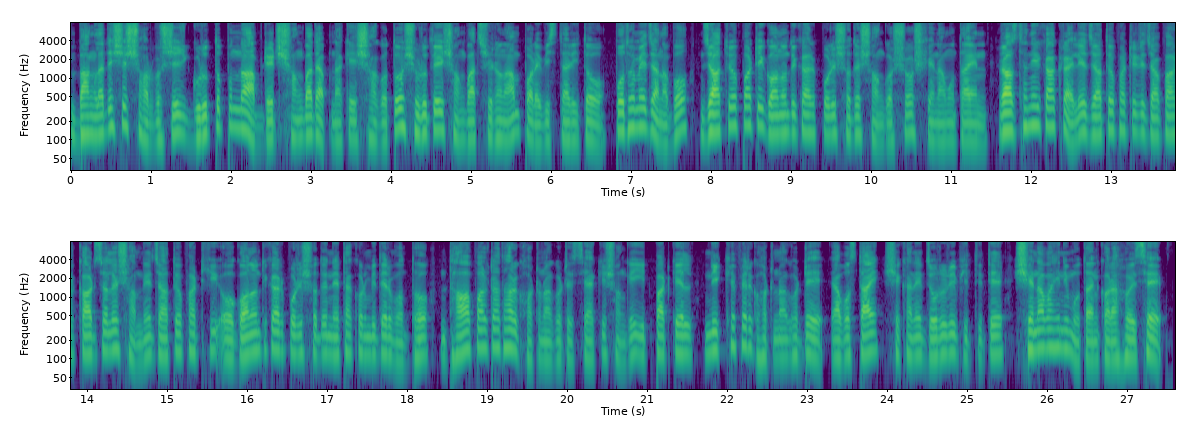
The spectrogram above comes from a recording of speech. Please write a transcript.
বাংলাদেশের সর্বশেষ গুরুত্বপূর্ণ আপডেট সংবাদে আপনাকে স্বাগত। শুরুতেই সংবাদ শিরোনাম, পরে বিস্তারিত। প্রথমে জানাব, জাতীয় পার্টি গণঅধিকার পরিষদের সংঘর্ষ, সেনা মোতায়েন। রাজধানীর কাকরাইলে জাতীয় পার্টির জাপার কার্যালয়ের সামনে জাতীয় পার্টি ও গণঅধিকার পরিষদের নেতাকর্মীদের মধ্যে ধাওয়া পাল্টাধার ঘটনা ঘটেছে। একই সঙ্গে ইটপাটকেল নিক্ষেপের ঘটনা ঘটে। অবস্থায় সেখানে জরুরি ভিত্তিতে সেনাবাহিনী মোতায়েন করা হয়েছে।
